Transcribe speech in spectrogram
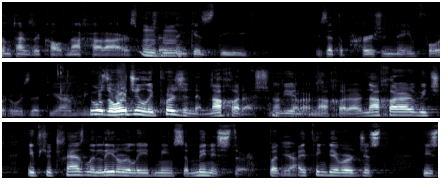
sometimes they're called Nakharars, which Mm-hmm. I think is the is that the Persian name for it, or was that the Armenian? It was originally Persian name, Nakharash. You know, Nakharar. Nakharar, which if you translate literally, it means a minister. But Yeah. I think they were just these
